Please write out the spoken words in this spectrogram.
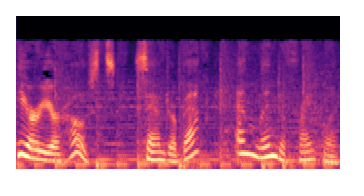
Here are your hosts, Sandra Beck and Linda Franklin.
